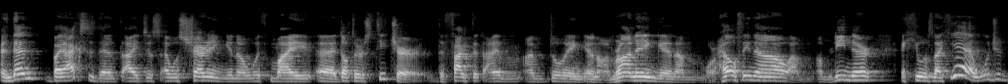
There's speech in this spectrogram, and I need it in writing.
and then by accident, I just I was sharing, you know, with my uh, daughter's teacher the fact that I'm I'm doing, you know, I'm running and I'm more healthy now. I'm I'm leaner, and he was like, "Yeah, would you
